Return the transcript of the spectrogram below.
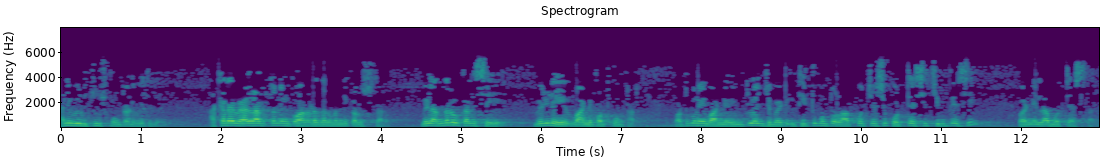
అని వీడు చూసుకుంటాడు వీటికి అక్కడే వేళ్ళాడుతున్న ఇంకో అరడదన మంది కలుస్తారు. వీళ్ళందరూ కలిసి వెళ్ళి వాడిని పట్టుకుంటారు. పట్టుకుని వాడిని ఇంట్లోంచి బయటికి తిట్టుకుంటూ లాక్కొచ్చేసి కొట్టేసి చింపేసి వాడిని ఇలా మొత్తేస్తారు.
